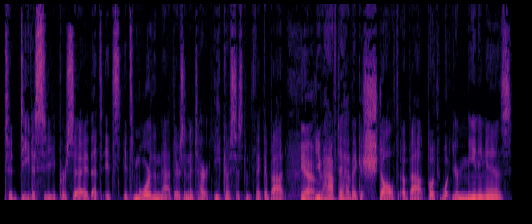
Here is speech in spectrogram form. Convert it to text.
to D to C per se. That's it's it's more than that. There's an entire ecosystem to think about. Yeah. You have to have a gestalt about both what your meaning is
